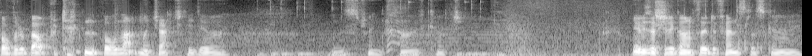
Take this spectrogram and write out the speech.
Bother about protecting the ball that much actually, do I? With a strength 5 catch. Maybe I should have gone for the defenceless guy.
